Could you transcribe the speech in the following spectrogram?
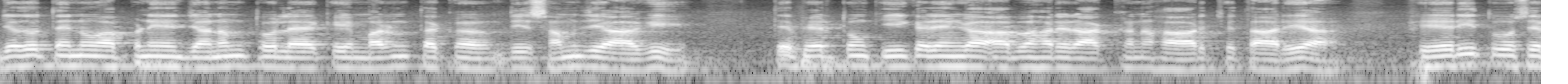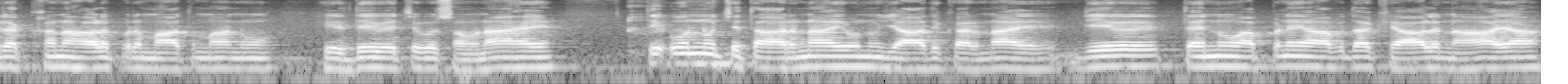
ਜਦੋਂ ਤੈਨੂੰ ਆਪਣੇ ਜਨਮ ਤੋਂ ਲੈ ਕੇ ਮਰਨ ਤੱਕ ਦੀ ਸਮਝ ਆ ਗਈ, ਤੇ ਫਿਰ ਤੂੰ ਕੀ ਕਰੇਂਗਾ? ਅਬ ਹਰ ਰਾਖਨ ਹਾਰ ਚਿਤਾਰਿਆ ਫੇਰ ਹੀ ਤੂੰ ਉਸ ਰੱਖਣ ਹਾਲ ਪ੍ਰਮਾਤਮਾ ਨੂੰ ਹਿਰਦੇ ਵਿੱਚ ਵਸਾਉਣਾ ਹੈ ਤੇ ਉਹਨੂੰ ਚਿਤਾਰਨਾ ਹੈ, ਉਹਨੂੰ ਯਾਦ ਕਰਨਾ ਹੈ। ਜੇ ਤੈਨੂੰ ਆਪਣੇ ਆਪ ਦਾ ਖਿਆਲ ਨਾ ਆਇਆ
